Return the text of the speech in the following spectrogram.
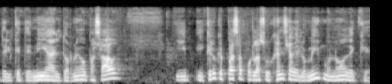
del que tenía el torneo pasado y, creo que pasa por las urgencias de lo mismo, ¿no? de, que,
